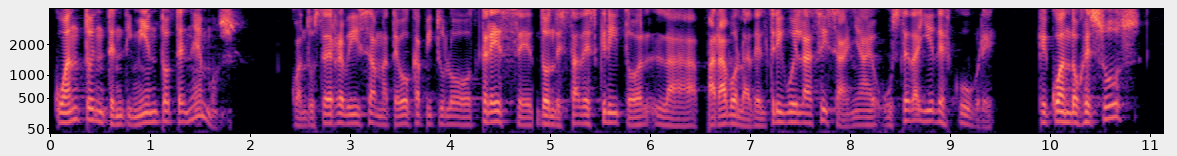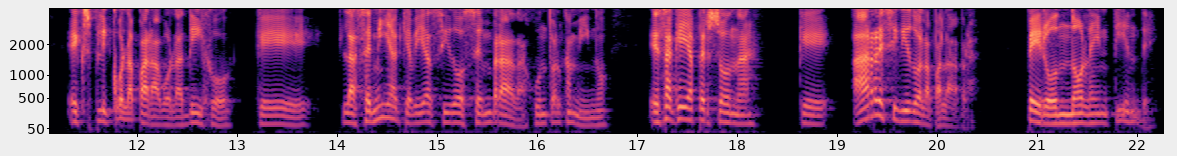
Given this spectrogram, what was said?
cuánto entendimiento tenemos. Cuando usted revisa Mateo capítulo 13, donde está descrito la parábola del trigo y la cizaña, usted allí descubre que cuando Jesús explicó la parábola, dijo que la semilla que había sido sembrada junto al camino es aquella persona que ha recibido la palabra, pero no la entiende.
